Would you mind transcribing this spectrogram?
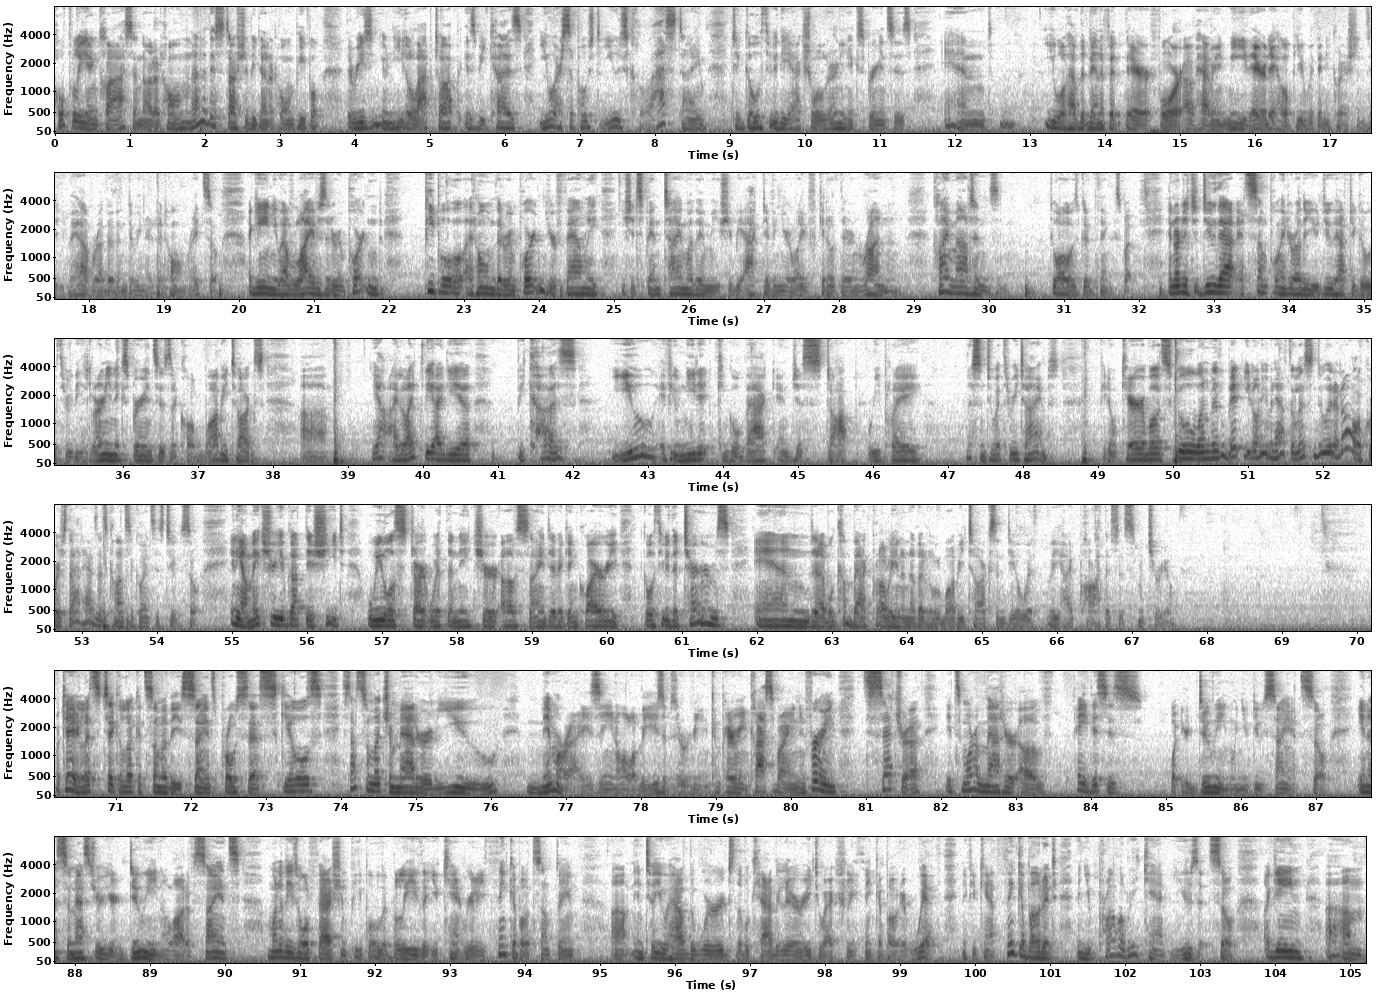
hopefully in class and not at home. None of this stuff should be done at home, people. The reason you need a laptop is because you are supposed to use class time to go through the actual learning experiences and you will have the benefit therefore of having me there to help you with any questions that you have rather than doing it at home, right? So again, you have lives that are important, people at home that are important, your family, you should spend time with them, you should be active in your life, get out there and run and climb mountains and do all those good things. But in order to do that, at some point or other, you do have to go through these learning experiences. They're called Bobby Talks. Uh, yeah, I like the idea because you, if you need it, can go back and just stop, replay, listen to it three times. If you don't care about school one little bit, you don't even have to listen to it at all. Of course, that has its consequences too. So, anyhow, make sure you've got this sheet. We will start with the nature of scientific inquiry, go through the terms, and uh, we'll come back probably in another little Bobby Talks and deal with the hypothesis material. Okay, let's take a look at some of these science process skills. It's not so much a matter of you memorizing all of these, observing, comparing, classifying, inferring, etc. It's more a matter of, hey, this is what you're doing when you do science. So in a semester, you're doing a lot of science. I'm one of these old-fashioned people that believe that you can't really think about something um, until you have the words, the vocabulary to actually think about it with. And if you can't think about it, then you probably can't use it. So again, um,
